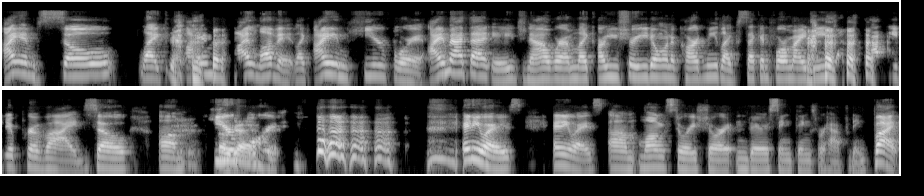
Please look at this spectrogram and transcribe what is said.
I am so like I am I love it. Like I am here for it. I'm at that age now where I'm like, are you sure you don't want to card me like second form ID? I'm happy to provide. So um here okay. for it. anyways, anyways, um, long story short, embarrassing things were happening. But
